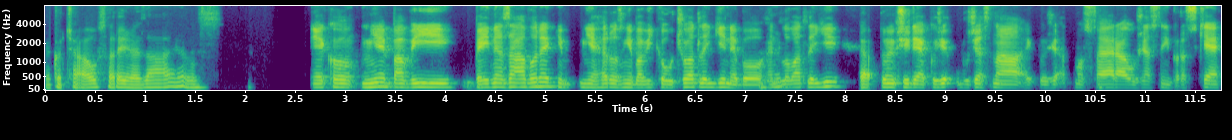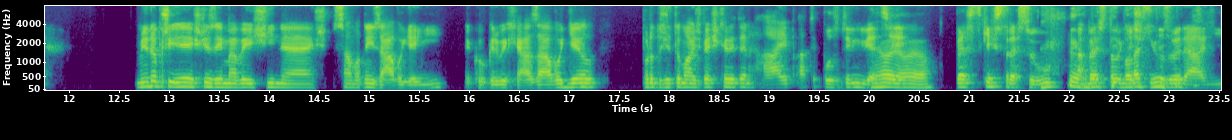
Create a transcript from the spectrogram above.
jako čau, sorry, nezájem. Jako mě baví být na závodech, mě, mě hrozně baví koučovat lidi nebo mm-hmm. handlovat lidi. Jo. To mi přijde jakože úžasná jakože atmosféra, úžasný prostě. Mně to přijde ještě zajímavější než samotný závodění, jako kdybych já závodil, protože to máš veškerý ten hype a ty pozitivní věci, jo, jo, jo. bez těch stresů a bez toho těžkého zvedání.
